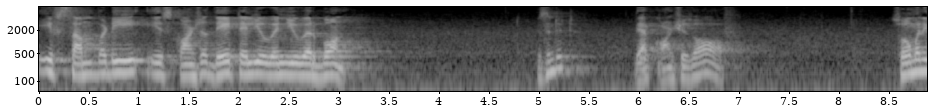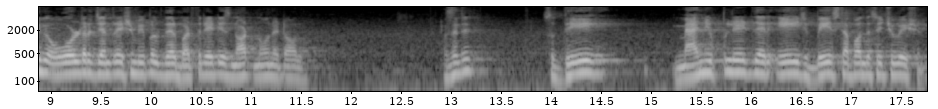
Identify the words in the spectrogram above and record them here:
if somebody is conscious, they tell you when you were born. Isn't it? They are conscious of. So many older generation people, their birth date is not known at all. Isn't it? So they manipulate their age based upon the situation.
